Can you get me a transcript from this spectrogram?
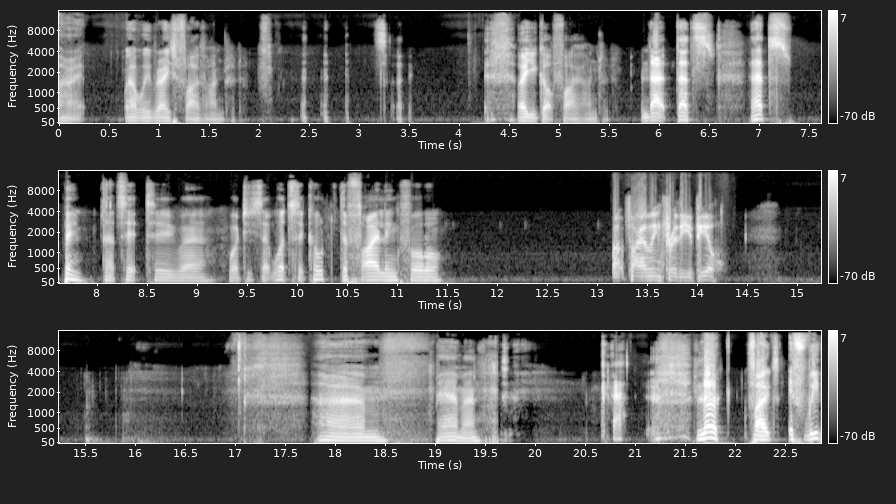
all right. Well, we raised five hundred. so, oh, you got five hundred, and that that's that's boom. That's it. To uh, what do you say? What's it called? The filing for. Uh, filing for the appeal. Um, yeah, man. Look, folks, if we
